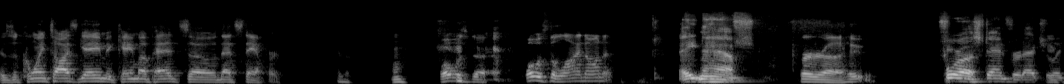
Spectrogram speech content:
It was a coin toss game. It came up head, so that's Stanford. What was the what was the line on it Eight and a half for uh, who? for uh, Stanford, actually.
